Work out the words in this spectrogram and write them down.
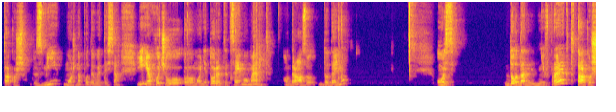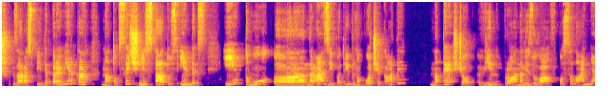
також ЗМІ можна подивитися. І я хочу е, моніторити цей момент. Одразу додаю. Ось додані в проєкт. Також зараз піде перевірка на токсичність, статус, індекс. І тому е, наразі потрібно почекати на те, щоб він проаналізував посилання.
